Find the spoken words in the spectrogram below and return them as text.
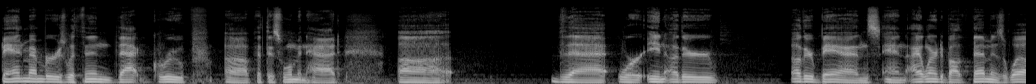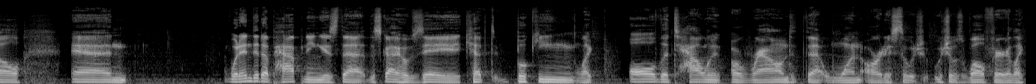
band members within that group uh, that this woman had uh, that were in other other bands and I learned about them as well. And what ended up happening is that this guy Jose kept booking like all the talent around that one artist which which was welfare. Like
